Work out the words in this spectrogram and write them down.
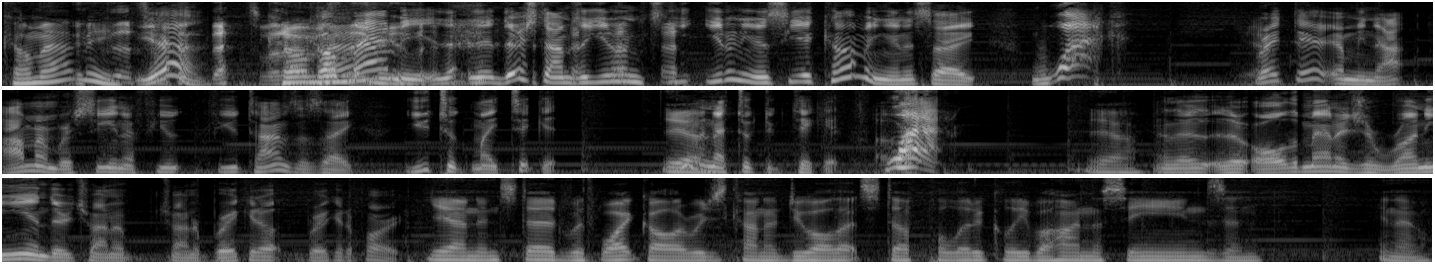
Come at me. That's Yeah. what, that's what Come I'm come at thinking. me. There's times that you don't, you don't even see it coming, and it's like whack Yeah. right there. I mean, I, I remember seeing a few, few times. It's like you took my ticket. yeah. And I took the ticket. Uh, Whack. Yeah. And they're, they're all the manager running in. They're trying to trying to break it up, break it apart. Yeah, and instead with white collar, we just kind of do all that stuff politically behind the scenes, and you know,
